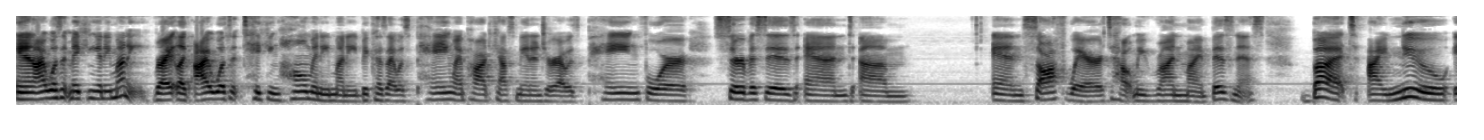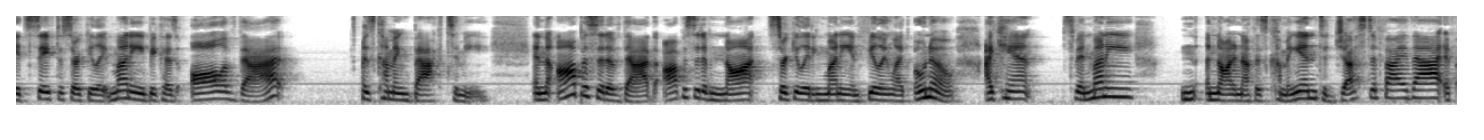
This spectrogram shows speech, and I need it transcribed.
and I wasn't making any money, right? Like I wasn't taking home any money because I was paying my podcast manager. I was paying for services and, um, and software to help me run my business. But I knew it's safe to circulate money because all of that is coming back to me. And the opposite of that, the opposite of not circulating money and feeling like, oh no, I can't spend money n- not enough is coming in to justify that. If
